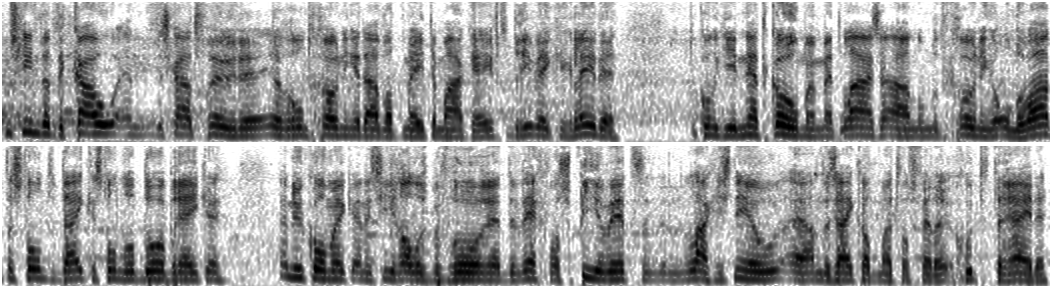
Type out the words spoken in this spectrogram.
Misschien dat de kou en de schaatsvreugde rond Groningen daar wat mee te maken heeft. Drie weken geleden toen kon ik hier net komen met laarzen aan omdat Groningen onder water stond. De dijken stonden op doorbreken. En nu kom ik en is hier alles bevroren. De weg was spierwit, een laagje sneeuw eh, aan de zijkant, maar het was verder goed te rijden.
